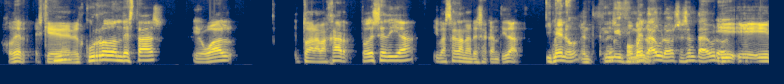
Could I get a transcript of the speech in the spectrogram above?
Joder, es que en el curro donde estás, igual trabajar todo ese día y vas a ganar esa cantidad. Y menos, 50 euros, 60 euros. Y,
